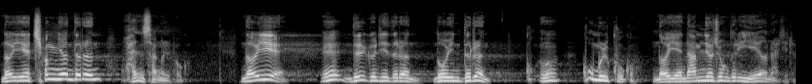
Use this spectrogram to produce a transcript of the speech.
너희의 청년들은 환상을 보고, 너희의 예, 늙은이들은, 노인들은 꾸- 어? 꿈을 꾸고, 너희의 남녀종들이 예언하리라.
